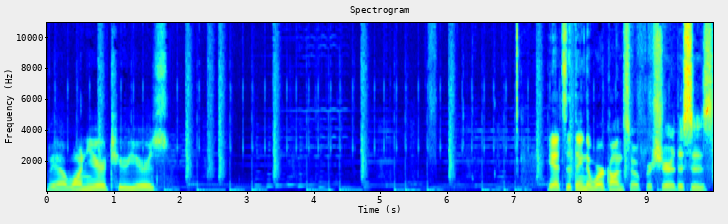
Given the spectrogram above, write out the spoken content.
Yeah, one year, two years. Yeah, it's the thing to work on. So for sure, this is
